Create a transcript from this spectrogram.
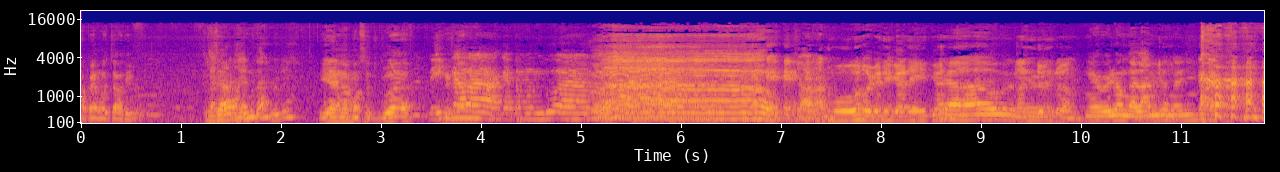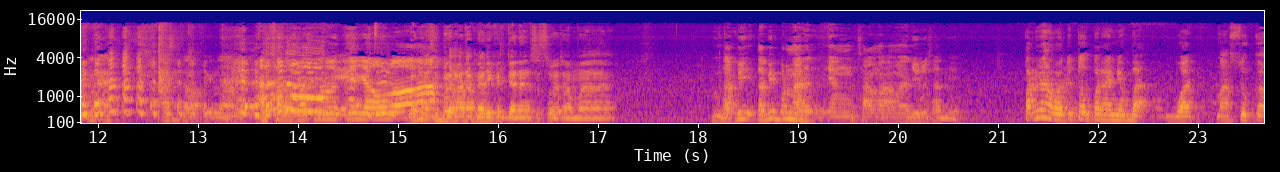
apa yang lo cari? Cari kerjaan baru deh. Iya nggak maksud gua nikah dengan lah kayak temen gua Wow. Caranya kagak nikah-nikah. Ya, Ngandeng dong. Ngewe dong nggak langgeng aja. astagfirullah mulutnya ya lo Allah. masih berharap dari kerjaan yang sesuai sama Tapi tapi pernah yang sama sama jurusannya. Pernah waktu itu pernah nyoba buat masuk ke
